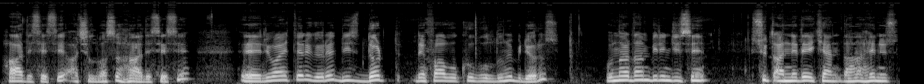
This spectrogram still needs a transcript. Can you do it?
hadisesi, açılması hadisesi e, rivayetlere göre biz dört defa vuku bulduğunu biliyoruz. Bunlardan birincisi süt annedeyken daha henüz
